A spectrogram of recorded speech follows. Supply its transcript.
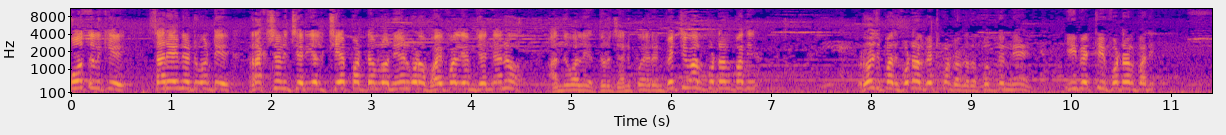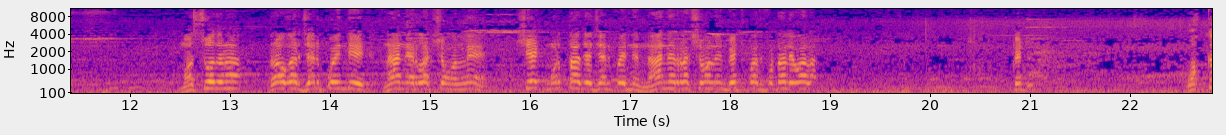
గోతులకి సరైనటువంటి రక్షణ చర్యలు చేపట్టడంలో నేను కూడా వైఫల్యం చెందాను. అందువల్ల ఇద్దరు చనిపోయారని పెట్టి వాళ్ళ ఫోటోలు పది. రోజు పది ఫోటోలు పెట్టుకుంటాం కదా పొద్దున్నే. ఈ పెట్టి ఫోటోలు పది. మసూదన రావు గారు చనిపోయింది నా నిర్లక్ష్యం వల్లనే. షేక్ ముర్తాజా చనిపోయింది నా నిర్లక్ష్యం వల్ల పెట్టి పది ఫోటోలు ఇవ్వాలా? పెట్టు. ఒక్క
